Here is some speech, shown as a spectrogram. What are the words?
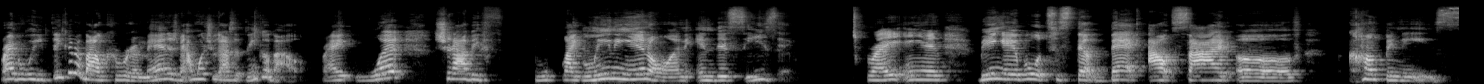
Right? But when you're thinking about career management i want you guys to think about right? What should i be like leaning in on in this season? Right? And being able to step back outside of companies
